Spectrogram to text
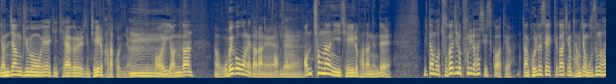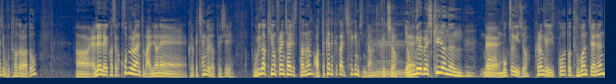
연장 규모의 이 계약을 지금 제의를 받았거든요. 음. 거의 연간 500억 원에 달하는 네. 엄청난 이 제의를 받았는데 일단 뭐 두 가지로 풀이를 할 수 있을 것 같아요. 일단 골든 스테이트가 지금 당장 우승을 하지 못하더라도 어, LA 레이커스가 코비 브라이언트 말년에 그렇게 챙겨줬듯이 우리가 키운 프랜차이즈 스타는 어떻게든 끝까지 책임진다. 음. 그렇죠. 음. 영구결번 시키려는 음. 뭐 네. 목적이죠. 그런 게 있고 또 두 번째는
